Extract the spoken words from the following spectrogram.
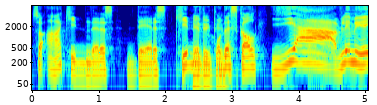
så er kiden deres deres kid. Og det skal jævlig mye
